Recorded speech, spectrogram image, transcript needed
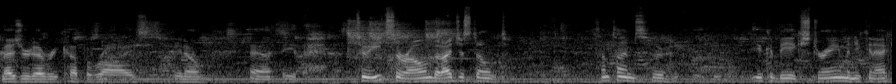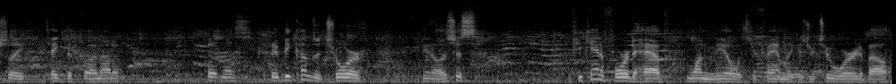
measured every cup of rice. You know, uh, it, to each their own. But I just don't. Sometimes you can be extreme, and you can actually take the fun out of fitness. If it becomes a chore, you know, it's just if you can't afford to have one meal with your family because you're too worried about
